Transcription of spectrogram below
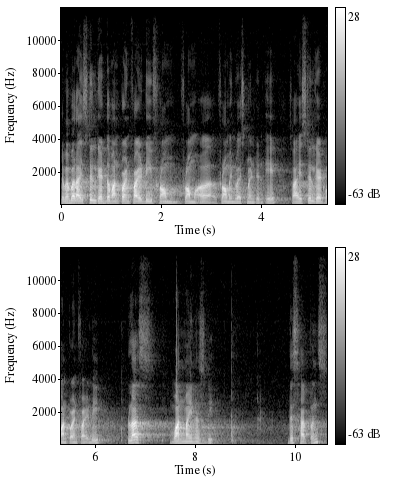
Remember I still get the 1.5 d from, from, uh, from investment in A. So, I still get 1.5 d plus 1 minus d. This happens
